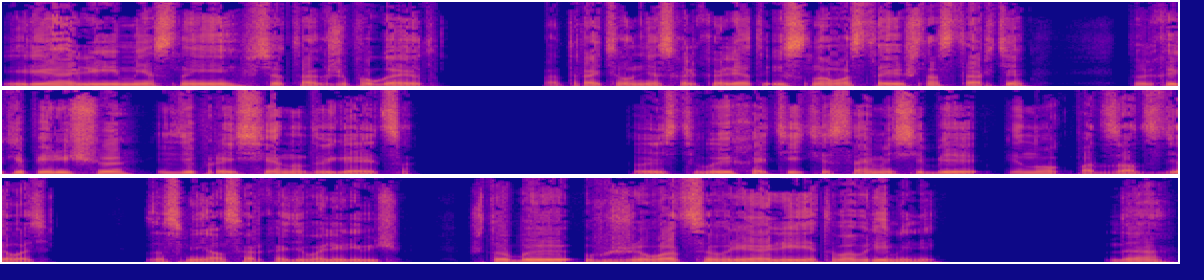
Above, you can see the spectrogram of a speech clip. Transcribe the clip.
И реалии местные все так же пугают. Потратил несколько лет и снова стоишь на старте. Только теперь еще и депрессия надвигается. То есть вы хотите сами себе пинок под зад сделать, засмеялся Аркадий Валерьевич, чтобы вживаться в реалии этого времени. Да,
